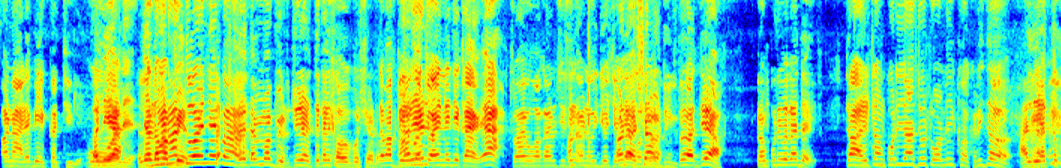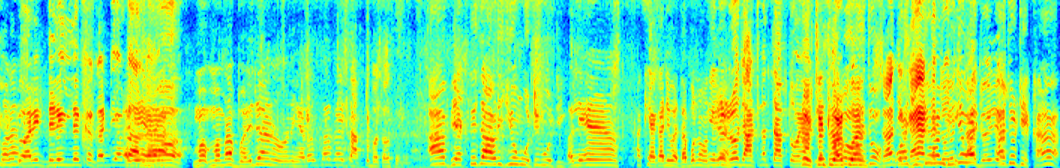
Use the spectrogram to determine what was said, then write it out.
અને આને બે એક જ ચીલે અલે અલે. તમે જ જોઈ નહીં બા. અરે તમે માં ભેળતું જોઈ તે ખાલી ખબર પડશે તમે અરે, ચોય નહીં દેખાય. આ ચોય વગાડું છે, સિકન હોઈ ગયો છે, અને. તો આજે ટંકુરી વગાડી. દે. તારી ટંકોરી જાજો ટોલી ખખડી જ. આ લે તો ખરો. અલે આ મ- મમરા ભરી દેવાનો અને હેડો ખા તાપ તો બતાવો તમે. આ ફેક્ટરી જ આવડી ગયું મોટી મોટી. અલે આ ખેકાડી વધારે બોલો એટલે રોજ આટલા જ તાપતો હોય, જો, સર, ઓય દેખાય જોજો, એટલે તો જોજો, દેખાય, જોઈ લે. આ જો ઢેખાડા,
